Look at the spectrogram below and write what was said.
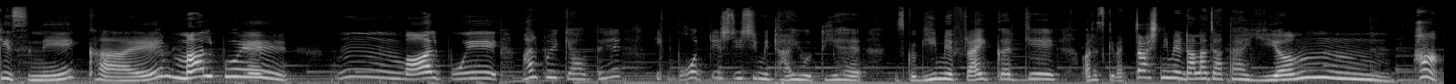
किसने खाए मालपुए मालपुए। मालपुए क्या होते हैं? एक बहुत टेस्टी सी मिठाई होती है। जिसको घी में फ्राई करके और उसके बाद चाशनी में डाला जाता है। यम हाँ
